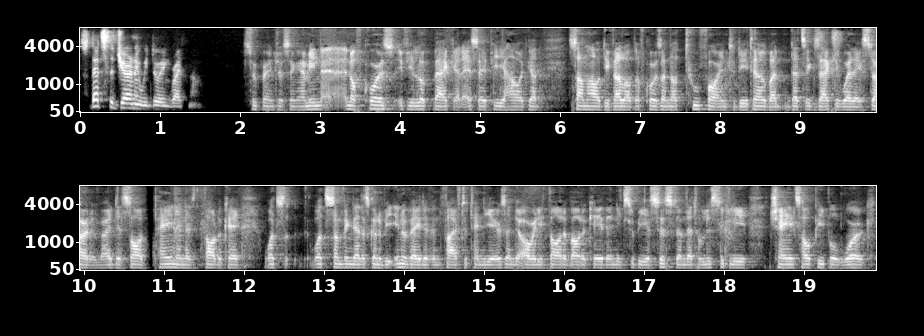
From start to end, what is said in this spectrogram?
So that's the journey we're doing right now. Super interesting. I mean, and of course, if you look back at SAP, how it got somehow developed, of course, I'm not too far into detail, but that's exactly where they started, right? They saw pain and they thought, okay, what's, what's something that is going to be innovative in five to 10 years? And they already thought about, okay, there needs to be a system that holistically changes how people work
